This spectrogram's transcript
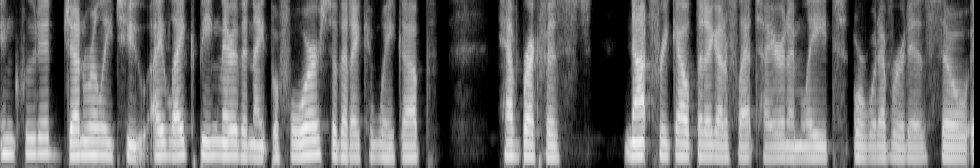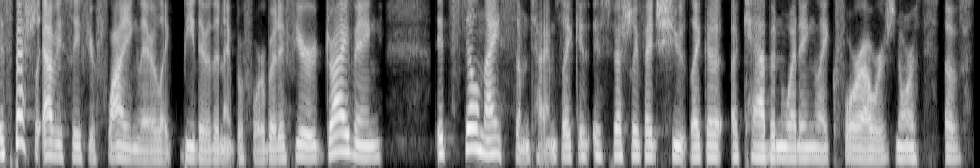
included, generally two. I like being there the night before so that I can wake up, have breakfast, not freak out that I got a flat tire and I'm late or whatever it is. So, especially obviously if you're flying there, like be there the night before, but if you're driving, it's still nice sometimes, like especially if I'd shoot like a, a cabin wedding like four hours north of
